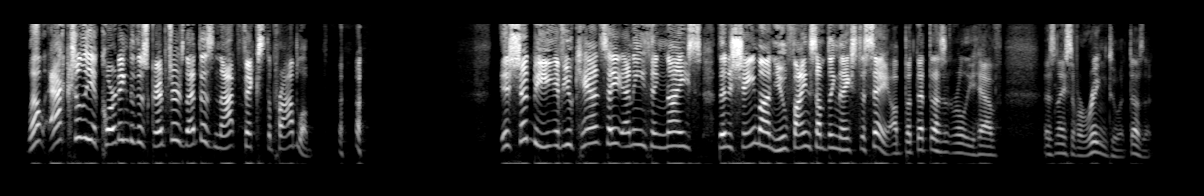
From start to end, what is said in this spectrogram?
Well, actually, according to the scriptures, that does not fix the problem. it should be if you can't say anything nice, then shame on you, find something nice to say. Uh, but that doesn't really have as nice of a ring to it, does it?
